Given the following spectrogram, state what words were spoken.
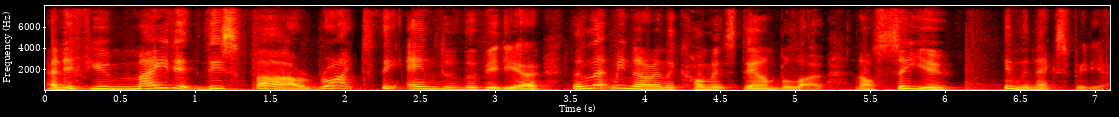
And if you made it this far, right to the end of the video, then let me know in the comments down below. And I'll see you in the next video.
